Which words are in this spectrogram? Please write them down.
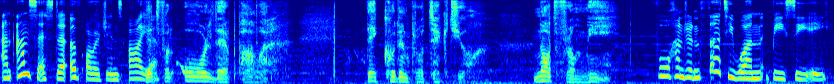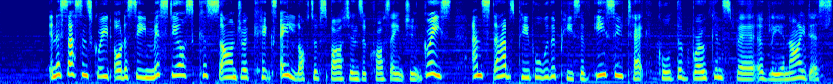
and ancestor of Origins' Aya. Yet for all their power, they couldn't protect you. Not from me. 431 BCE. In Assassin's Creed Odyssey, Misthios Kassandra kicks a lot of Spartans across ancient Greece and stabs people with a piece of Isu tech called the Broken Spear of Leonidas.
